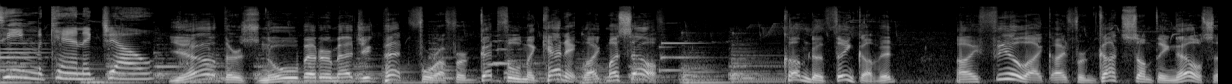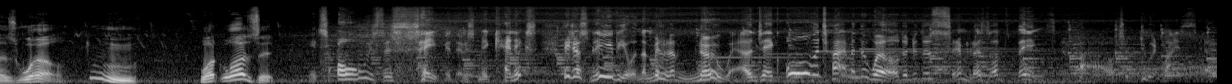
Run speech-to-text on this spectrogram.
team, Mechanic Joe. Yeah, there's no better magic pet for a forgetful mechanic like myself. Come to think of it, I feel like I forgot something else as well. Hmm, what was it? It's always the same with those mechanics. They just leave you in the middle of nowhere and take all the time in the world to do the simplest of things. How to do it myself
